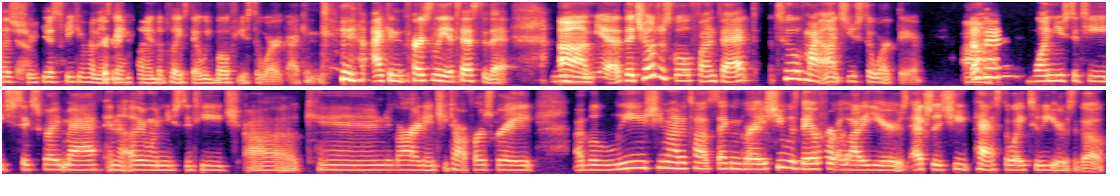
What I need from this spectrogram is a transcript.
That's yeah. true. Just speaking from the standpoint of the place that we both used to work, I can I can personally attest to that. Mm-hmm. Um, yeah, the children's school. Fun fact: two of my aunts used to work there. Um, okay. One used to teach sixth grade math, and the other one used to teach uh, kindergarten. She taught first grade. I believe she might have taught second grade. She was there for a lot of years. Actually, she passed away two years ago.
